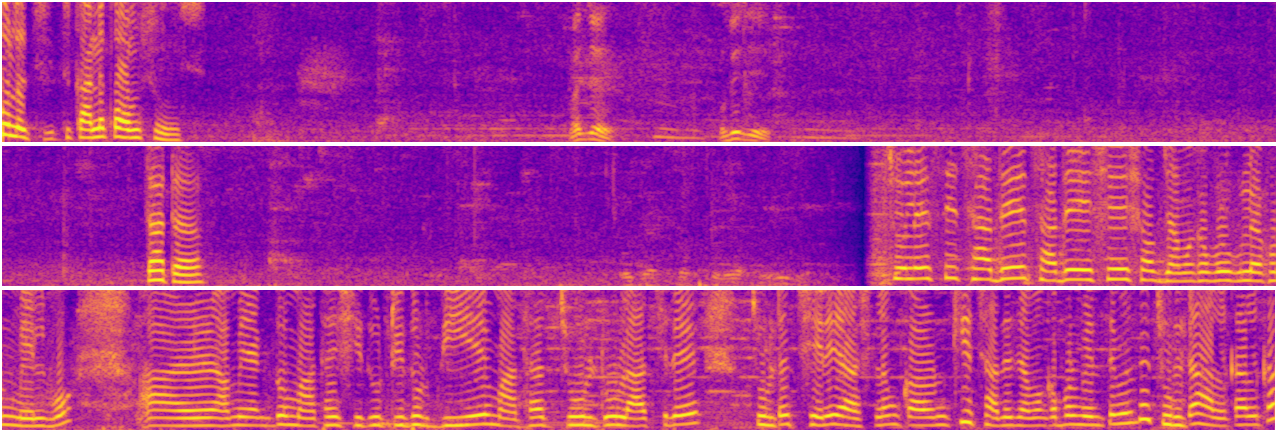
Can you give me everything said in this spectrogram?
বলেছি তুই কানে কম শুনিস। বুঝেছিস? টাটা। চলে এসেছি ছাদে। ছাদে এসে সব জামা কাপড়গুলো এখন মেলবো। আর আমি একদম মাথায় সিঁদুর টিঁদুর দিয়ে মাথার চুল টুল আছড়ে চুলটা ছেড়ে আসলাম। কারণ কি, ছাদে জামা কাপড় মেলতে মেলতে চুলটা হালকা হালকা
